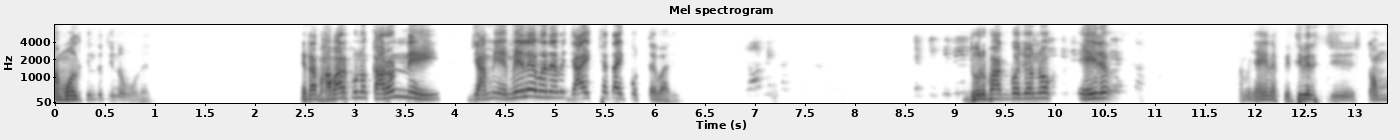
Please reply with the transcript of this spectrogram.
আমল কিন্তু তৃণমূলের। এটা ভাবার কোনো কারণ নেই যে আমি এমএলএ মানে আমি যা ইচ্ছা তাই করতে পারি। দুর্ভাগ্যজনক এই আমি জানি না, পৃথিবীর স্তম্ভ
